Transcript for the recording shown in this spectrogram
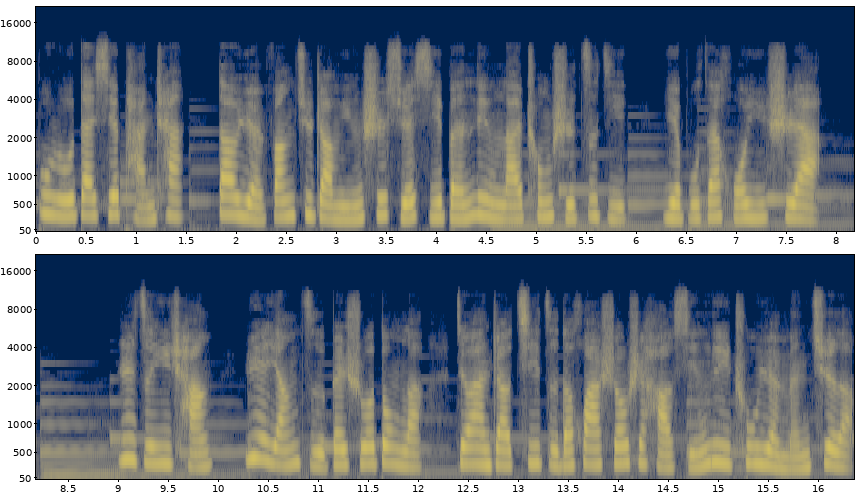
不如带些盘缠，到远方去找名师学习本领来充实自己，也不再活于世啊。日子一长，岳阳子被说动了，就按照妻子的话收拾好行李，出远门去了。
